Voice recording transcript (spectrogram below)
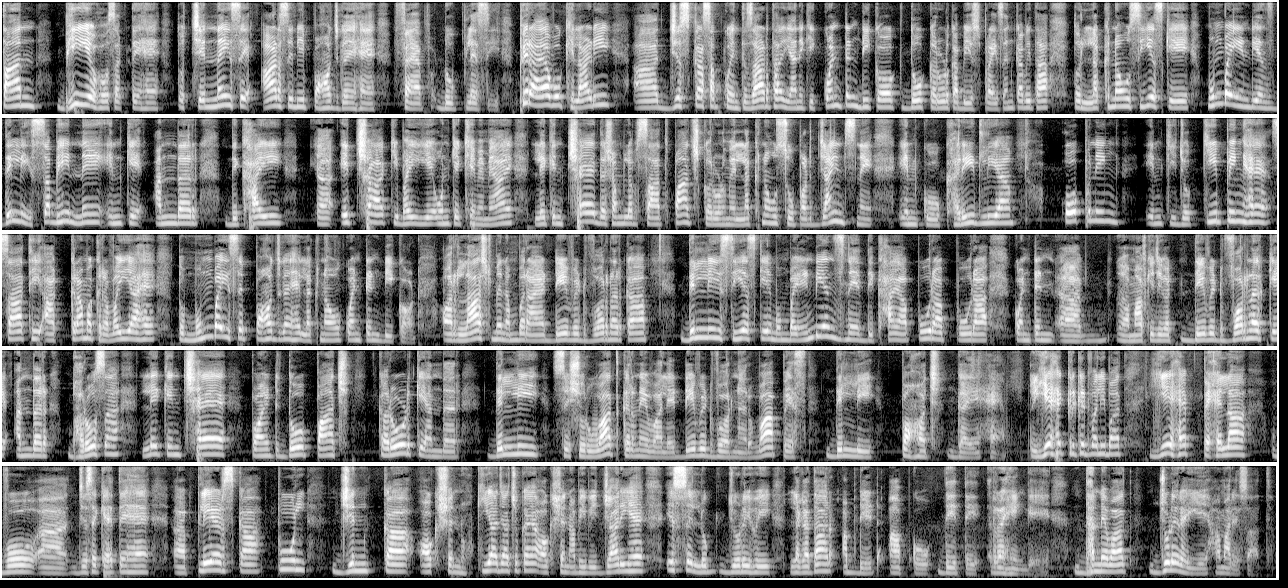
कप्तान भी ये हो सकते हैं। तो चेन्नई से आरसीबी पहुँच गए हैं फैफ डुप्लेसी। फिर आया वो खिलाड़ी जिसका सबको इंतज़ार था, यानी कि क्वेंटन डीकॉक, दो करोड़ का बेस प्राइस इनका भी था। तो लखनऊ सी एस के मुंबई इंडियंस, दिल्ली, सभी ने इनके अंदर दिखाई इच्छा कि भाई ये उनके खेमे में आए। लेकिन छः दशमलव सात पाँच करोड़ में लखनऊ सुपर जाइंट्स ने इनको खरीद लिया। ओपनिंग इनकी जो कीपिंग है, साथ ही आक्रामक रवैया है तो मुंबई से पहुँच गए हैं लखनऊ क्वेंटन डीकॉट और लास्ट में नंबर आया डेविड वार्नर का। दिल्ली सीएसके मुंबई इंडियंस ने दिखाया पूरा पूरा क्वेंटन माफ़ कीजिएगा डेविड वार्नर के अंदर भरोसा। लेकिन छः पॉइंट दो पाँच करोड़ के अंदर दिल्ली से शुरुआत करने वाले डेविड वार्नर वापस दिल्ली पहुँच गए हैं। तो ये है क्रिकेट वाली बात। ये है पहला वो जिसे कहते हैं प्लेयर्स का पूल जिनका ऑक्शन किया जा चुका है। ऑक्शन अभी भी जारी है। इससे जुड़ी हुई लगातार अपडेट आपको देते रहेंगे। धन्यवाद। जुड़े रहिए हमारे साथ।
